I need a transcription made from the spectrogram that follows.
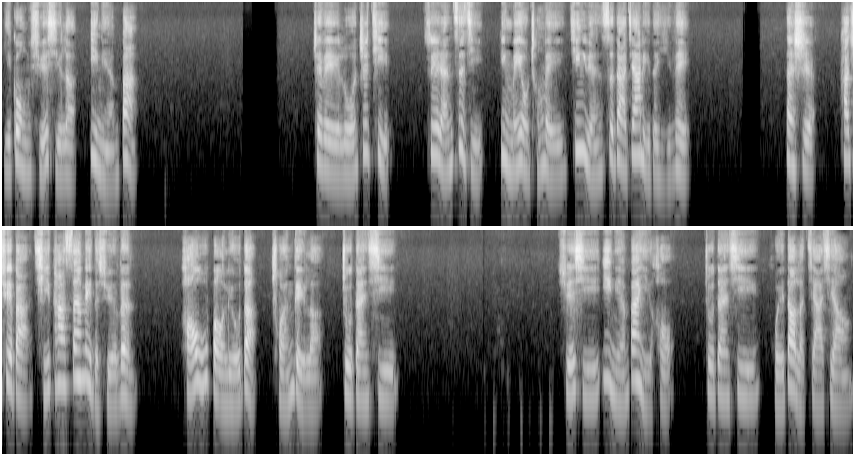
一共学习了一年半。这位罗织替虽然自己并没有成为金元四大家里的一位，但是他却把其他三位的学问毫无保留地传给了朱丹溪。学习一年半以后，朱丹溪回到了家乡。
